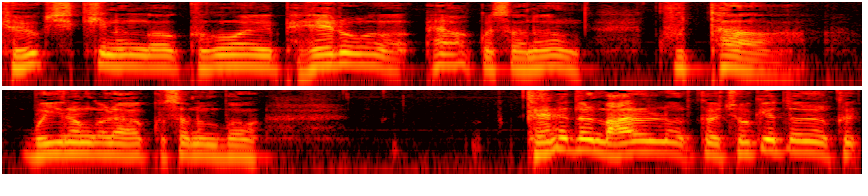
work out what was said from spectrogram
교육시키는 거 그거에 배로 해갖고서는 구타 뭐 이런 걸 해갖고서는 뭐 걔네들 말로 그 조개들 그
